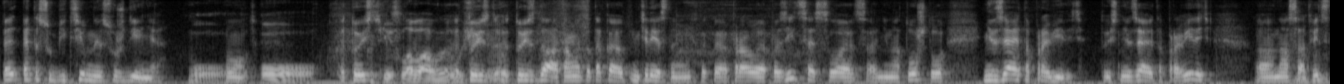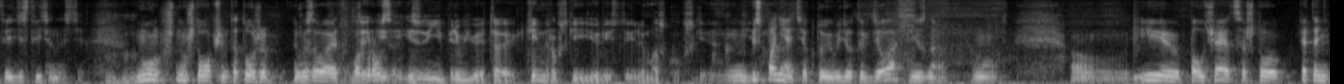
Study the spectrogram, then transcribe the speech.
это субъективные суждения. О, вот. о, то есть, какие слова вы то есть, то есть, да, там это такая вот интересная у них такая правая позиция, ссылаются они на то, что нельзя это проверить. То есть нельзя это проверить э, на соответствие угу. действительности. Угу. Ну, ну, что, в общем-то, тоже вызывает это, вопросы. Извини, перебью, это кемеровские юристы или московские? Без понятия, кто ведет их дела, не знаю. Вот. И получается, что это не,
